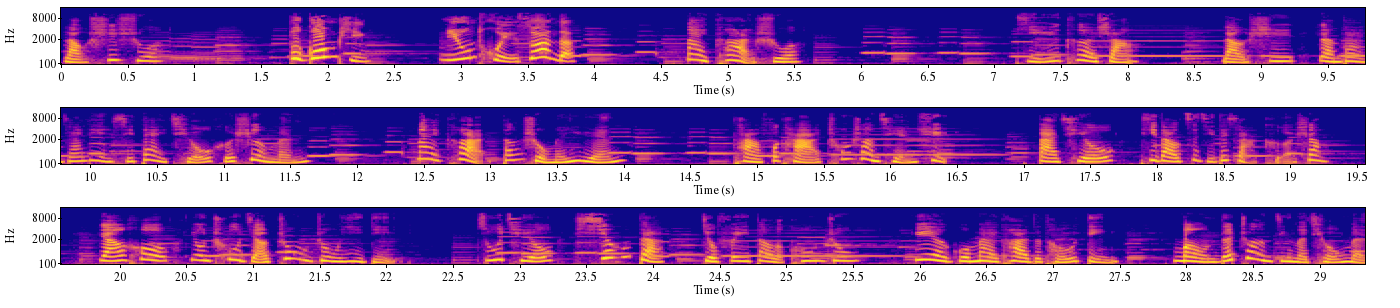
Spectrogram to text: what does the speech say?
老师说：“不公平。”你用腿算的，迈克尔说。体育课上，老师让大家练习带球和射门。迈克尔当守门员，卡夫卡冲上前去，把球踢到自己的甲壳上，然后用触角重重一抵，足球咻的就飞到了空中，越过迈克尔的头顶，猛地撞进了球门，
